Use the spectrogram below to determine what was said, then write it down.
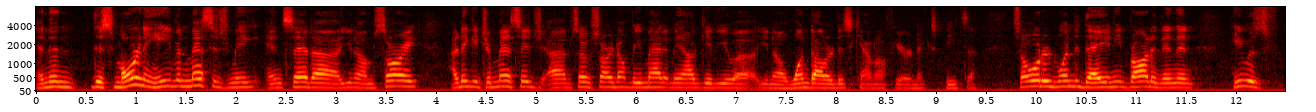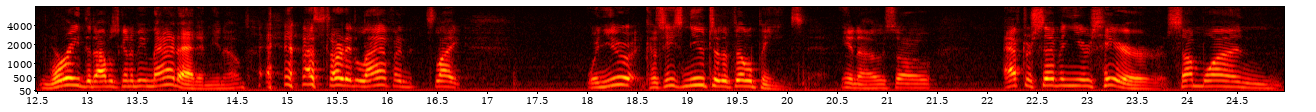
And then this morning, he even messaged me and said, uh, you know, I'm sorry, I didn't get your message. I'm so sorry. Don't be mad at me. I'll give you a, you know, one dollar discount off your next pizza. So I ordered one today, and he brought it, and then he was worried that I was going to be mad at him, you know. And I started laughing. It's like when you're, because he's new to the Philippines, you know, so after seven years here, someone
